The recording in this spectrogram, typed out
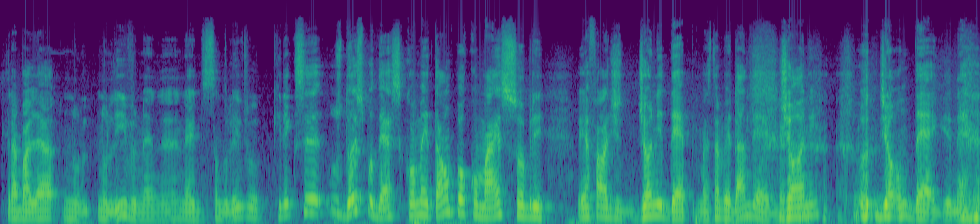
que trabalhar no, no livro, né, na edição do livro. Queria que você, os dois pudessem comentar um pouco mais sobre. Eu ia falar de Johnny Depp, mas na verdade é Johnny, o John Degg, né?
